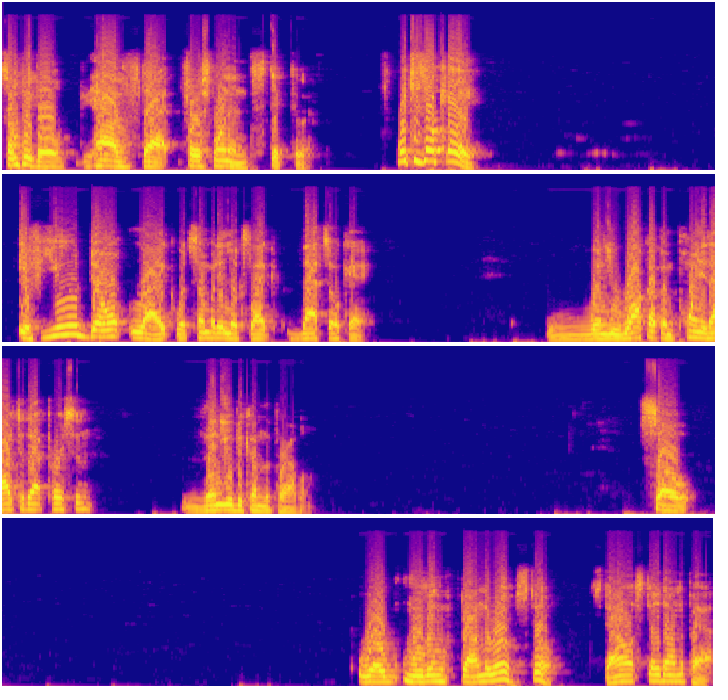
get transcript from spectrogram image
Some people have that first one and stick to it, which is okay if you don't like what somebody looks like, that's okay. When you walk up and point it out to that person, then you become the problem. So, we're moving down the road still. Still, still down the path.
